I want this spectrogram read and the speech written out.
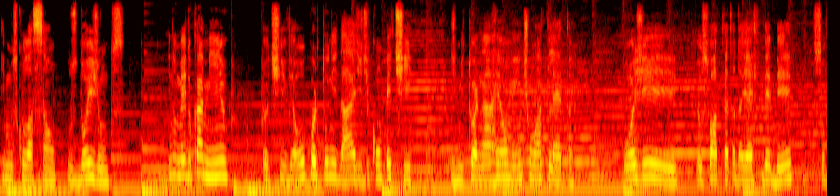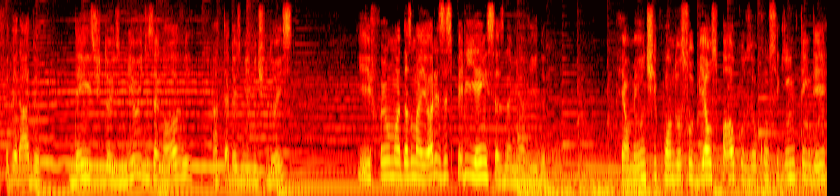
e musculação, os dois juntos. E no meio do caminho, eu tive a oportunidade de competir, de me tornar realmente um atleta. Hoje eu sou atleta da IFBB, sou federado desde 2019 até 2022 e foi uma das maiores experiências na minha vida. Realmente, quando eu subi aos palcos, eu consegui entender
